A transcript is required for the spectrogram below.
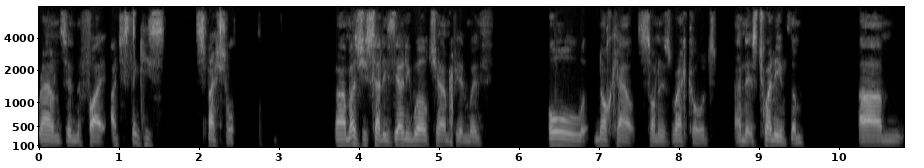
rounds in the fight. I just think he's special. Um, as you said, he's the only world champion with all knockouts on his record, and it's 20 of them. Um,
